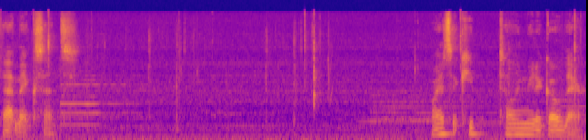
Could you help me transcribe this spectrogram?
That makes sense. Why does it keep telling me to go there?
